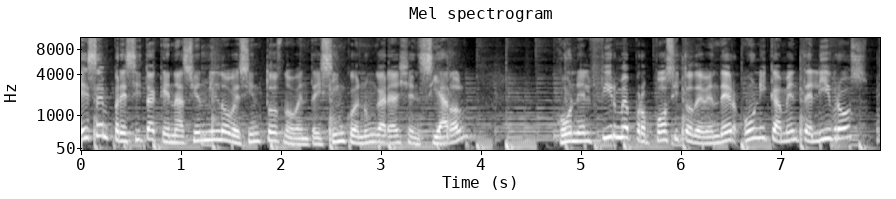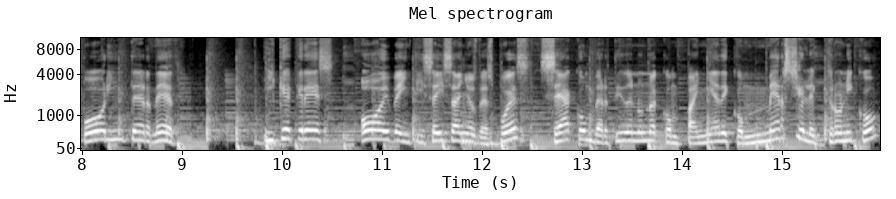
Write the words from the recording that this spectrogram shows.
Esa empresita que nació en 1995 en un garage en Seattle, con el firme propósito de vender únicamente libros por internet. ¿Y qué crees? Hoy, 26 años después, se ha convertido en una compañía de comercio electrónico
